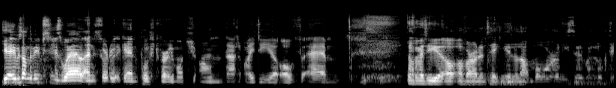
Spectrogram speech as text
Yeah, he was on the BBC as well, and sort of again pushed very much on that idea of um, that idea of Ireland taking in a lot more. And he said, "Well, look, the,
